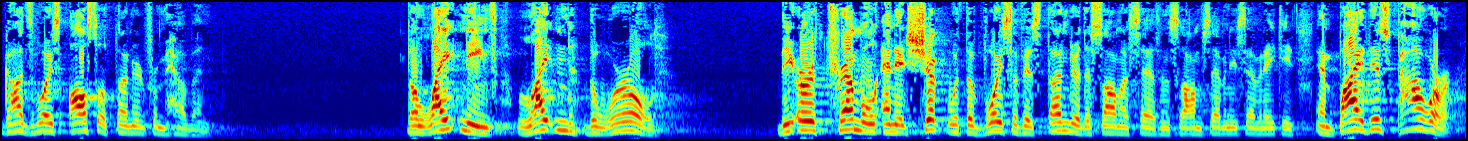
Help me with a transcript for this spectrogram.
God's voice also thundered from heaven. The lightnings lightened the world. The earth trembled and it shook with the voice of his thunder, the psalmist says in Psalm 77 18. And by this power,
